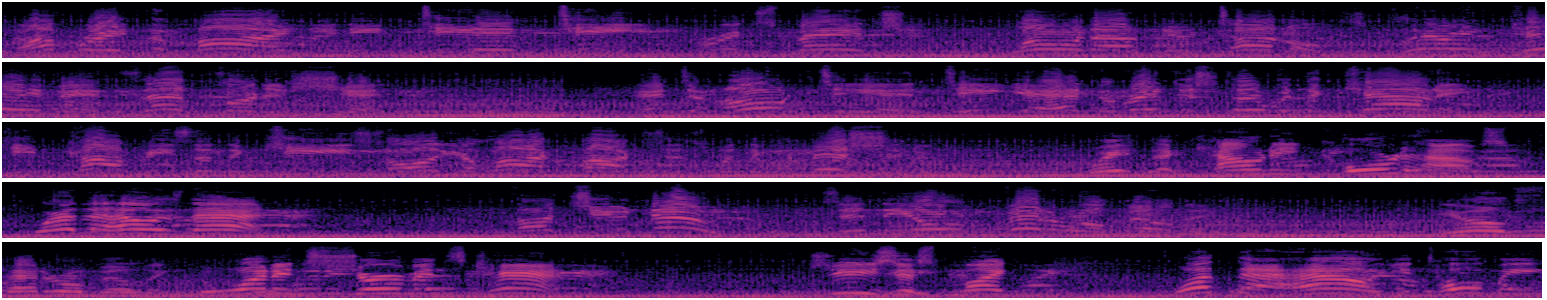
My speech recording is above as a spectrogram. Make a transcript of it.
To operate the mine, you need TNT for expansion, blowing out new tunnels, clearing cave-ins, that sort of shit. And to own TNT, you had to register with the county, keep copies of the keys to all your lockboxes with the commissioner. Wait, the county courthouse? Where the hell is that? Thought you knew. It's in the old federal building. The old federal building. The one in Sherman's camp. Jesus, Mike. What the hell? You told me...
